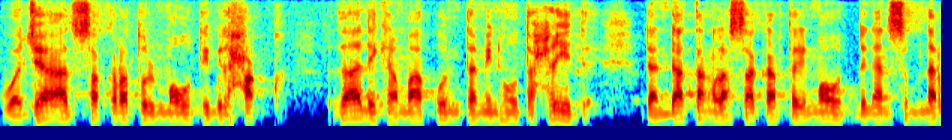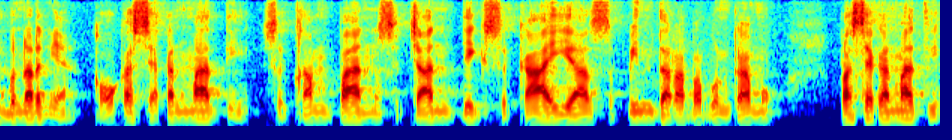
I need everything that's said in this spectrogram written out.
wajahat sakratul mauti bil haqq Dzalika ma kunta minhu tahid dan datanglah sakaratul maut dengan sebenar-benarnya. Kau kasih akan mati, sekampan, secantik, sekaya, sepintar apa pun kamu, pasti akan mati.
